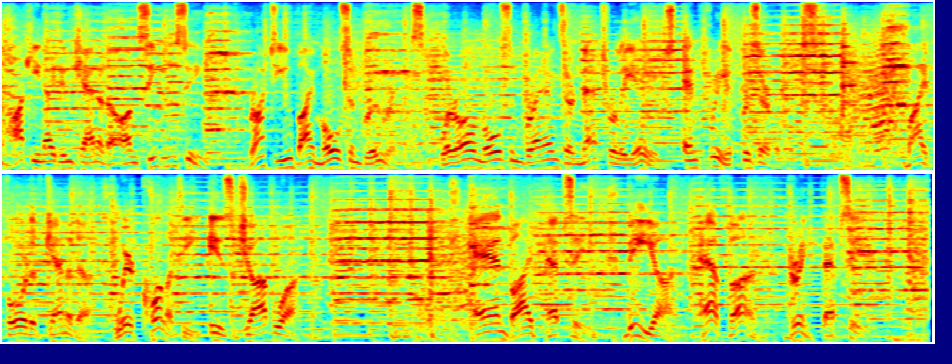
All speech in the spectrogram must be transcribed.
Hockey Night in Canada on CBC. Brought to you by Molson Breweries, where all Molson brands are naturally aged and free of preservatives. By Ford of Canada, where quality is job one. And by Pepsi. Be young, have fun, drink Pepsi.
